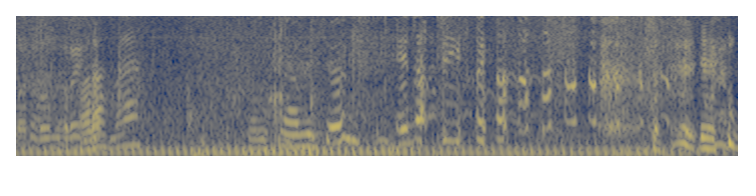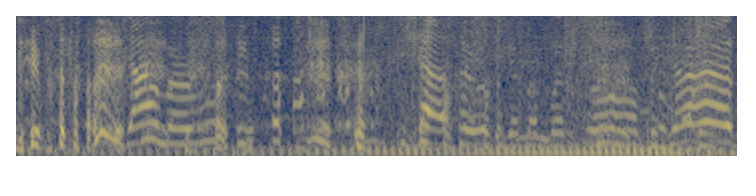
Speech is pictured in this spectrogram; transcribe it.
Batong, pre. Wala. Ito, dito. Yan, di pa to. Shower mo. Bigat.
